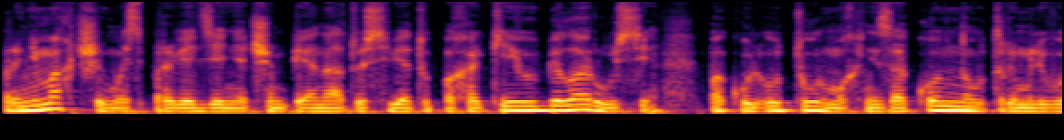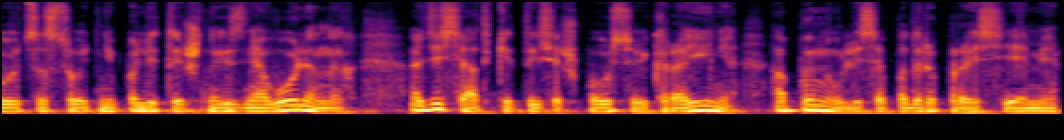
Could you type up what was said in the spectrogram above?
пра немагчымасць правядзення чэмпіянату свету па хакею ў беларусі пакуль у турмах незаконна ўтрымліваюцца сотні палітычных зняволеных а десяткі тысяч па ўсёй краіне апынуліся пад рэпрэсіямі.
